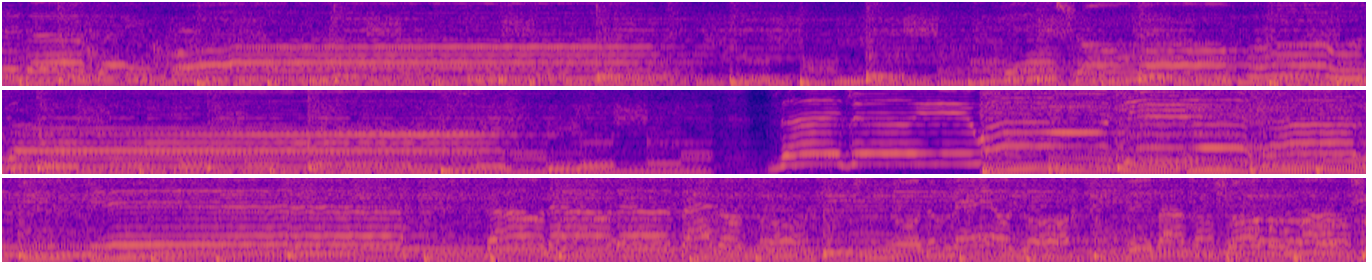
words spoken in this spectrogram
该死的挥霍，别说我不懂。在这一望无际人海里面，吵闹的在走错，承诺的没有做，嘴巴上说不放手，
